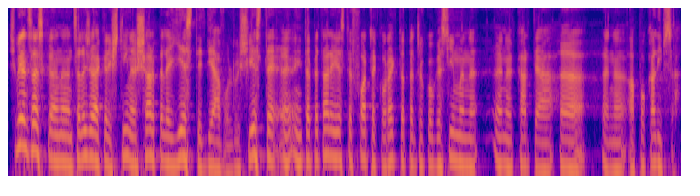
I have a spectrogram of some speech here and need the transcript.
Și bineînțeles că în înțelegerea creștină, șarpele este diavolul și este, interpretarea este foarte corectă pentru că o găsim în, în cartea, uh, în Apocalipsa.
